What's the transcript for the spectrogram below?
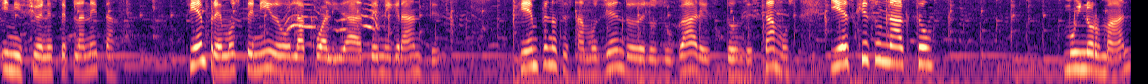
inició en este planeta. Siempre hemos tenido la cualidad de migrantes. Siempre nos estamos yendo de los lugares donde estamos. Y es que es un acto muy normal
